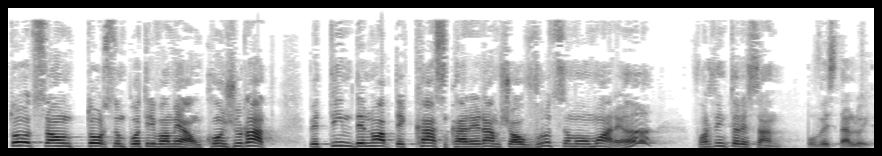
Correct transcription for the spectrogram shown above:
toți s-au întors împotriva mea, au conjurat pe timp de noapte casă în care eram și au vrut să mă omoare. A? Foarte interesant povestea lui.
